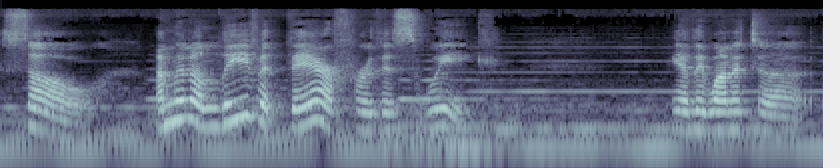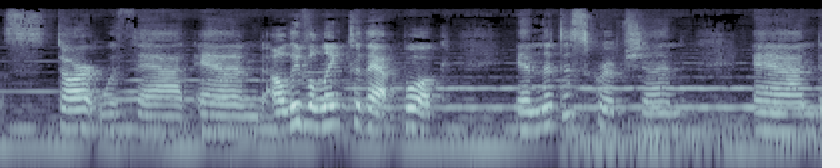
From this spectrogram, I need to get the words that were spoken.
So, I'm going to leave it there for this week. Yeah, they wanted to start with that, and I'll leave a link to that book in the description. And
